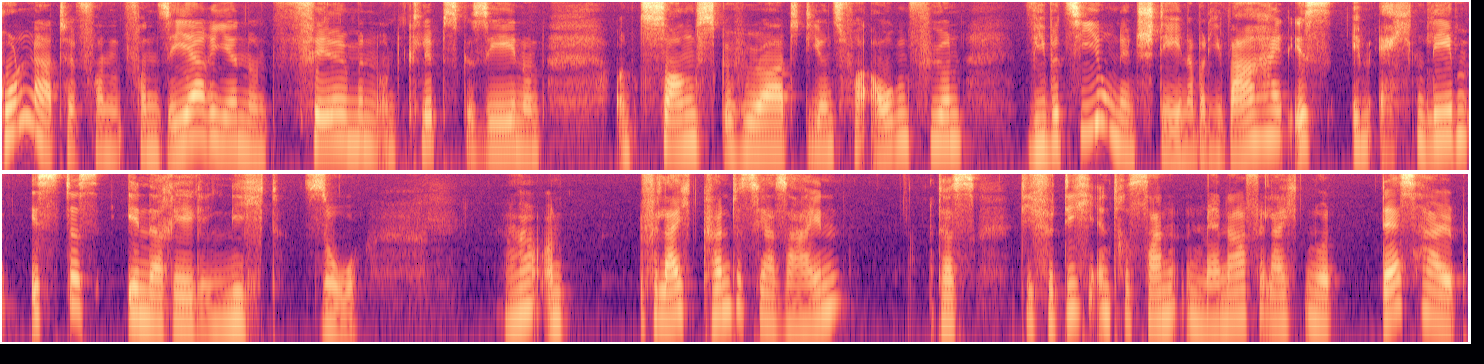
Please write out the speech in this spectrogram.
hunderte von, von Serien und Filmen und Clips gesehen und, und Songs gehört, die uns vor Augen führen, wie Beziehungen entstehen. Aber die Wahrheit ist, im echten Leben ist es in der Regel nicht so. Ja, und vielleicht könnte es ja sein, dass die für dich interessanten Männer vielleicht nur deshalb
